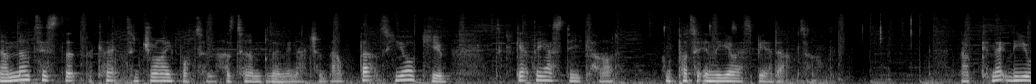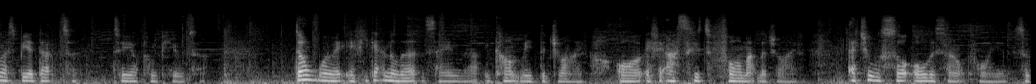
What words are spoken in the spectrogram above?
Now notice that the connect to drive button has turned blue in Etcher. Now that's your cue get the SD card and put it in the USB adapter. Now connect the USB adapter to your computer. Don't worry if you get an alert saying that you can't read the drive or if it asks you to format the drive. Etcher will sort all this out for you, so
